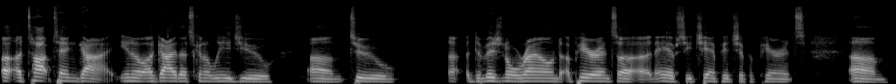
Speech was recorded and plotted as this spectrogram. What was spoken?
a, a, top 10 guy. You know, a guy that's going to lead you um, to a, a, divisional round appearance, uh, an AFC Championship appearance. Um,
